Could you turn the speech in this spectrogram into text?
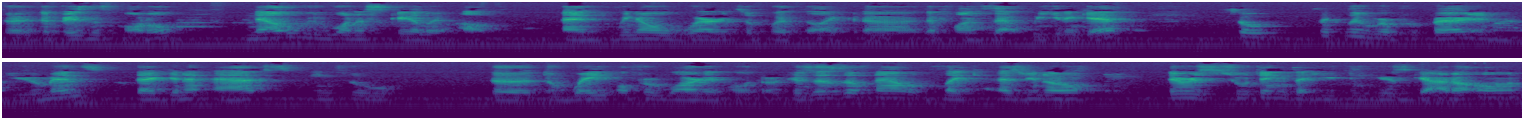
the, the business model now we want to scale it up, and we know where to put like the, the funds that we're gonna get. So basically, we're preparing humans that are gonna act into the, the way of rewarding holder. Because as of now, like as you know, there is two things that you can use Gata on,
